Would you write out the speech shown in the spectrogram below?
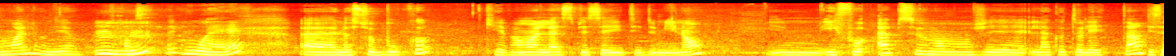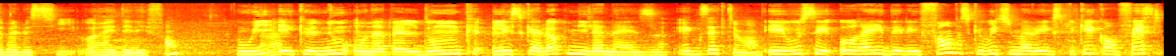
moelle, on dit en français. Ouais. Euh, l'osso buco, qui est vraiment la spécialité de Milan. Il il faut absolument manger la cotoletta, qui s'appelle aussi oreille d'éléphant. Oui, Voilà. et que nous, on appelle donc l'escalope milanaise. Exactement. Et où c'est oreille d'éléphant Parce que oui, tu m'avais expliqué qu'en fait,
